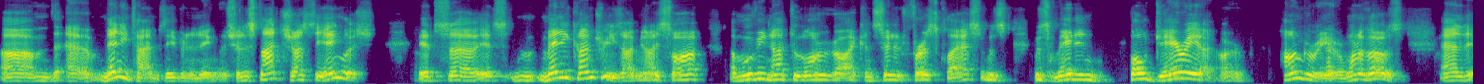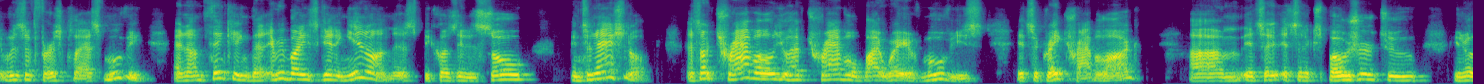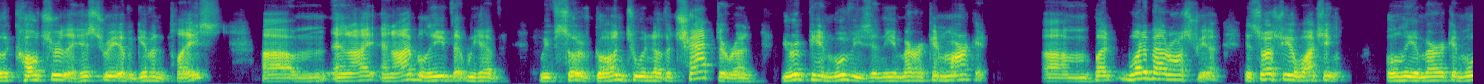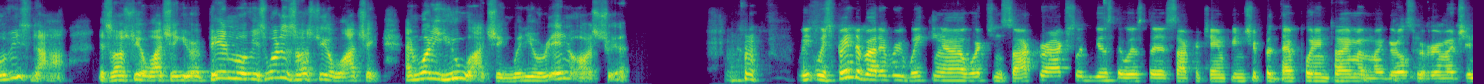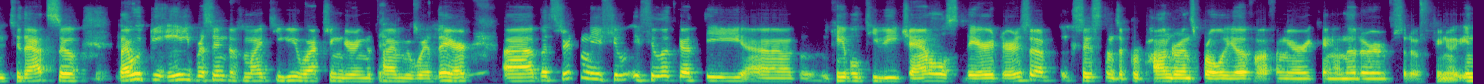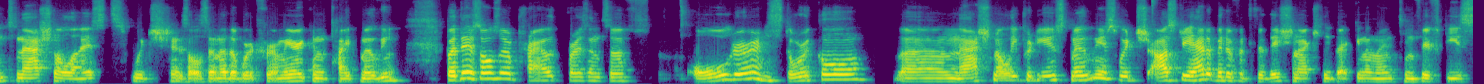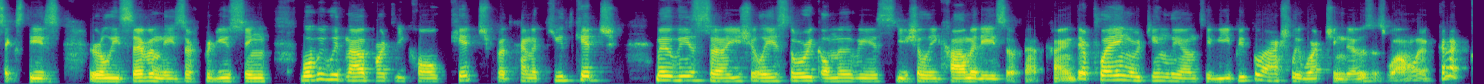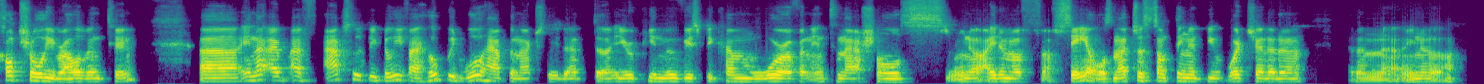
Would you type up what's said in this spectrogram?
um, uh, many times even in English. And it's not just the English. It's uh, it's many countries. I mean, I saw a movie not too long ago. I considered first class. It was was made in Bulgaria or Hungary or one of those. And it was a first class movie. And I'm thinking that everybody's getting in on this because it is so international. And so travel, you have travel by way of movies. It's a great travelogue. Um, it's a it's an exposure to you know the culture, the history of a given place. Um, and I and I believe that we have we've sort of gone to another chapter on European movies in the American market. Um, but what about Austria? Is Austria watching only American movies? Nah. Is Austria watching European movies? What is Austria watching? And what are you watching when you're in Austria? we, we spent about every waking hour watching soccer actually because there was the soccer championship at that point in time and my girls were very much into that. So that would be 80% of my tv watching during the time we were there. Uh, but certainly if you if you look at the uh, cable tv channels there there's a existence a preponderance probably of, of american and other sort of you know internationalized which is also another word for american type movie. But there's also a proud presence of older historical uh, nationally produced movies, which Austria had a bit of a tradition actually back in the 1950s, 60s, early 70s of producing what we would now partly call kitsch, but kind of cute kitsch movies, uh, usually historical movies, usually comedies of that kind. They're playing routinely on TV. People are actually watching those as well. They're kind of culturally relevant too. Uh, and I, I, absolutely believe, I hope it will happen actually, that uh, European movies become more of an international, you know, item of, of sales, not just something that you watch at a, at an, uh, you know,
